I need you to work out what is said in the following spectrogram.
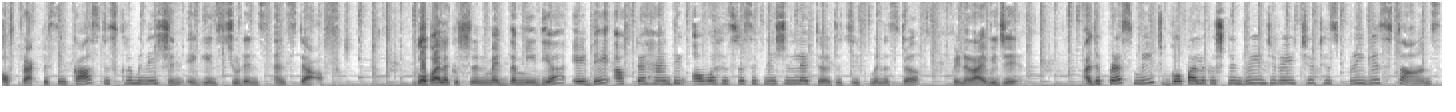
of practicing caste discrimination against students and staff. Gopalakrishnan met the media a day after handing over his resignation letter to Chief Minister Pinarayi Vijayan. At a press meet, Gopalakrishnan reiterated his previous stance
